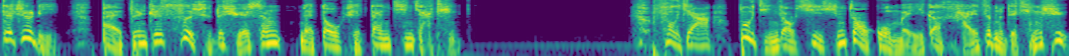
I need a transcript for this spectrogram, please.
在这里，百分之四十的学生那都是单亲家庭。富家不仅要细心照顾每一个孩子们的情绪，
